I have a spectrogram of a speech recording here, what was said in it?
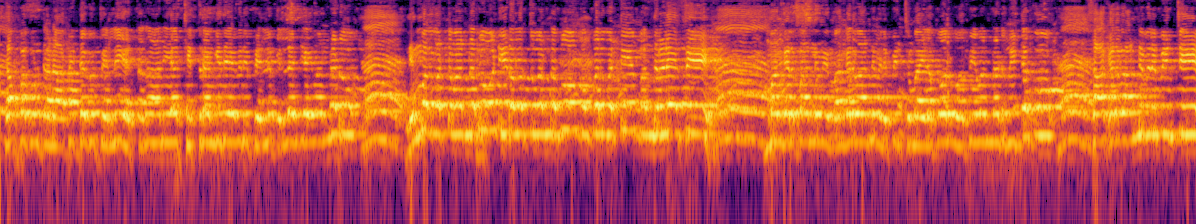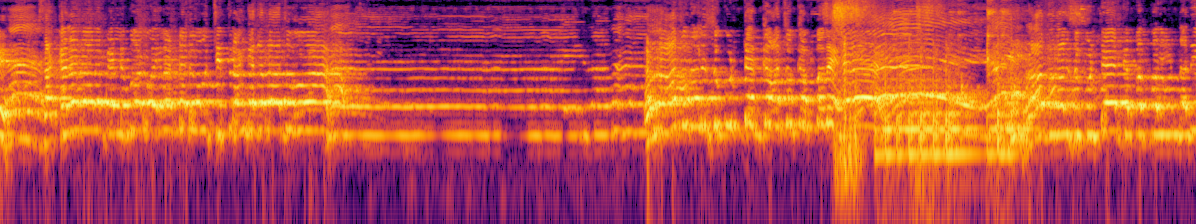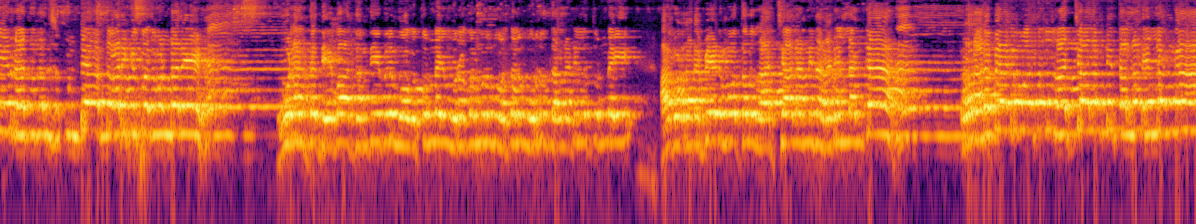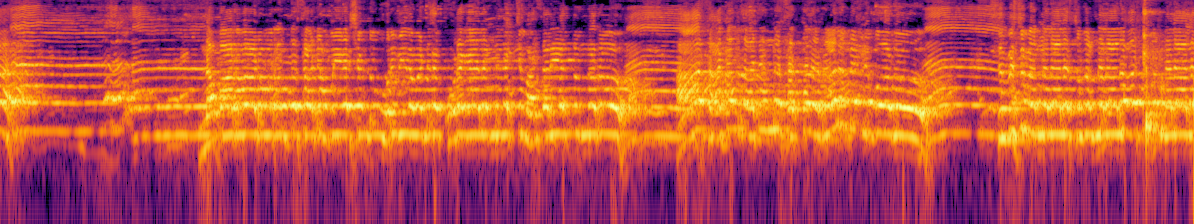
తప్పకుండా నా బిడ్డకు పెళ్ళి ఎత్తనా అని ఆ చిత్రాంగి దేవిని పెళ్ళి పిల్లని చేయమన్నాడు. నిమ్మలు కొట్టమన్నారు నీడవద్దు అన్నారు బొమ్మలు కొట్టి మందులేసి మంగళవారిని మంగళవారిని వినిపించి మైలపోరు ఓపిమన్నాడు బిడ్డకు. సాకరవారిని వినిపించి సకల పెళ్ళి పోరు వైవన్నాడు చిత్రాంగద రాజు రాజు నలుసుకుంటే గాజు కప్పదే రాజు నలుసుకుంటే దెబ్బలు ఉండదు రాజు నలుసుకుంటే దారికి పది ఉండదు. ఊరంతా దేవా దుందీపులు మోగుతున్నాయి ఊరగొమ్ములు మోతలు ఊరు తల్లడిల్లుతున్నాయి. అప్పుడు రడబేడు మోతలు రాజ్యాలన్నీ తల్లడిల్లంగా. రడబేడు మోతలు రాజ్యాలన్నీ తల్లడిల్లంగా. నవారవాడు ఊరంతా సాటింపు చేసిండు. ఊరి మీద వండిన కూరగాయలన్నీ నచ్చి వంటలు ఎత్తున్నారు ఆ. సాగల్ రాజన్న సక్కల నాలు పెరిగిపోడు సుబి సువర్ణలాల సువర్ణలాల సువర్ణలాల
